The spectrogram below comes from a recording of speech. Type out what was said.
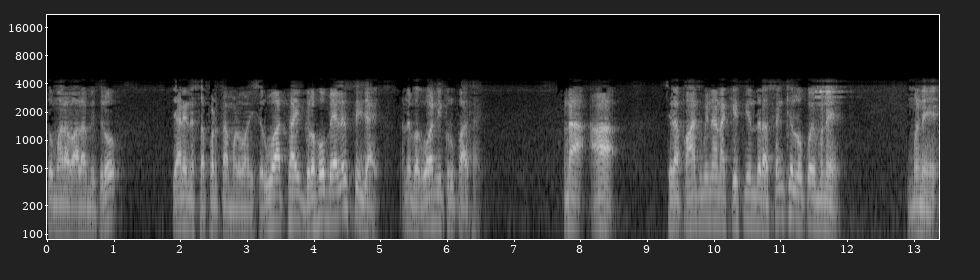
તો મારા વાલા મિત્રો, ત્યારે એને સફળતા મળવાની શરૂઆત થાય, ગ્રહો બેલેન્સ થઈ જાય અને ભગવાનની કૃપા થાય. અને આ છેલ્લા પાંચ મહિનાના કેસની અંદર અસંખ્ય લોકોએ મને મને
